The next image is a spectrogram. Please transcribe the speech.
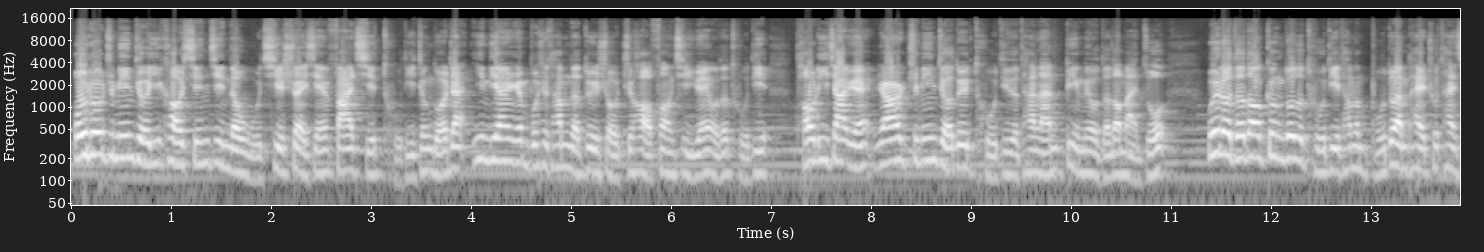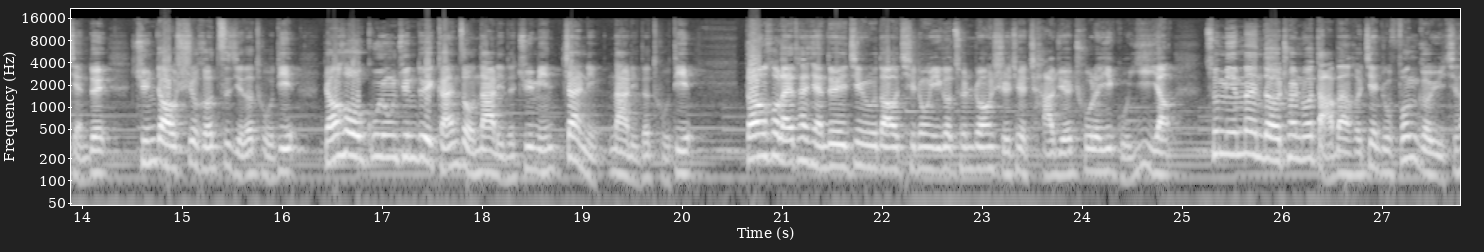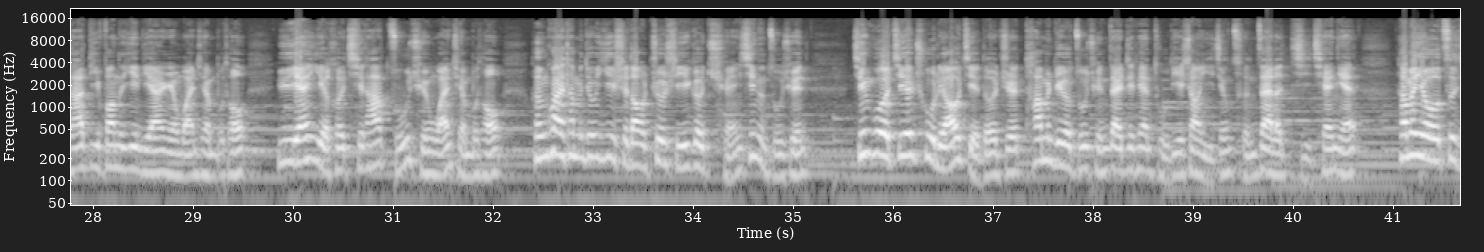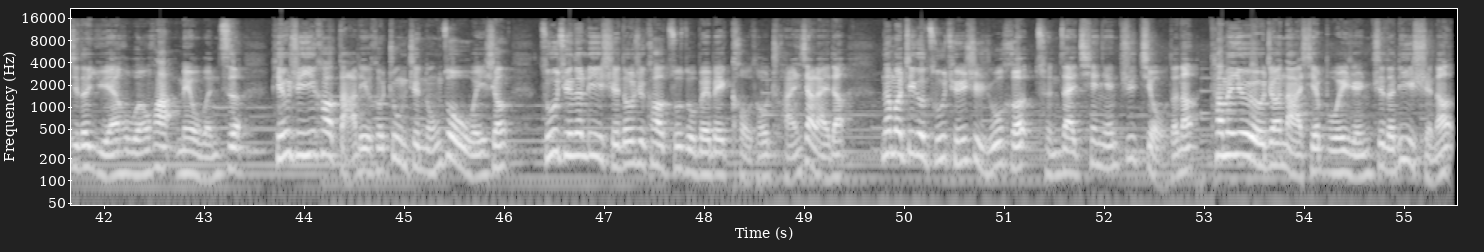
欧洲殖民者依靠先进的武器，率先发起土地争夺战。印第安人不是他们的对手，只好放弃原有的土地，逃离家园。然而，殖民者对土地的贪婪并没有得到满足。为了得到更多的土地，他们不断派出探险队寻找适合自己的土地，然后雇佣军队赶走那里的居民，占领那里的土地。当后来探险队进入到其中一个村庄时，却察觉出了一股异样。村民们的穿着打扮和建筑风格与其他地方的印第安人完全不同，语言也和其他族群完全不同。很快，他们就意识到这是一个全新的族群。经过接触了解，得知他们这个族群在这片土地上已经存在了几千年。他们有自己的语言和文化，没有文字，平时依靠打猎和种植农作物为生。族群的历史都是靠祖祖辈辈口头传下来的。那么这个族群是如何存在千年之久的呢？他们又有着哪些不为人知的历史呢？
